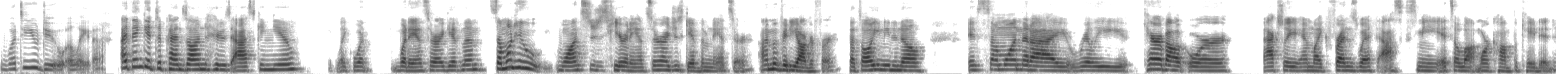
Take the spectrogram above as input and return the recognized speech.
What do you do, Alaina? I think it depends on who's asking you, like what what answer I give them. Someone who wants to just hear an answer, I just give them an answer. I'm a videographer. That's all you need to know. If someone that I really care about or actually am like friends with asks me, it's a lot more complicated.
